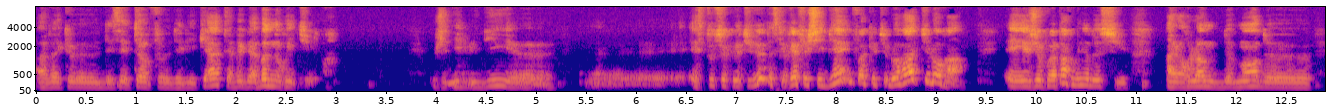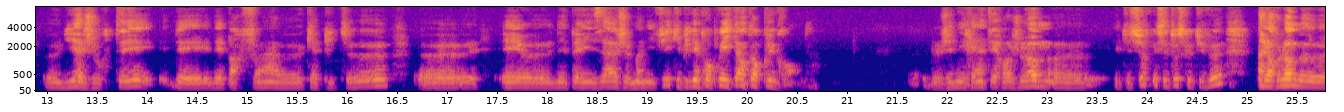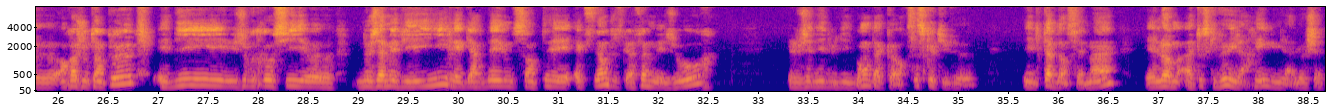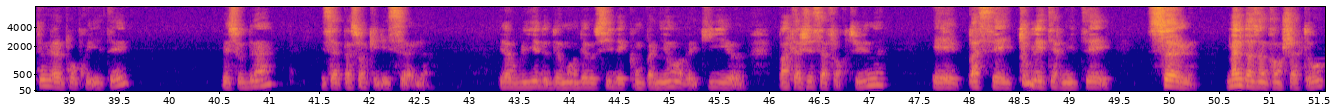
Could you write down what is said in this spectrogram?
avec des étoffes délicates, avec de la bonne nourriture. Génie lui dit, est-ce tout ce que tu veux? Parce que réfléchis bien, une fois que tu l'auras, tu l'auras. Et je ne pourrais pas revenir dessus. Alors l'homme demande d'y ajouter des, des parfums capiteux et des paysages magnifiques, et puis des propriétés encore plus grandes le génie réinterroge l'homme, euh, es-tu sûr que c'est tout ce que tu veux? Alors l'homme euh, en rajoute un peu et dit, je voudrais aussi euh, ne jamais vieillir et garder une santé excellente jusqu'à la fin de mes jours. le génie lui dit, bon d'accord, c'est ce que tu veux. il tape dans ses mains et l'homme a tout ce qu'il veut, il arrive, il a le château, il a la propriété. Mais soudain, il s'aperçoit qu'il est seul. Il a oublié de demander aussi des compagnons avec qui partager sa fortune et passer toute l'éternité seul même dans un grand château,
